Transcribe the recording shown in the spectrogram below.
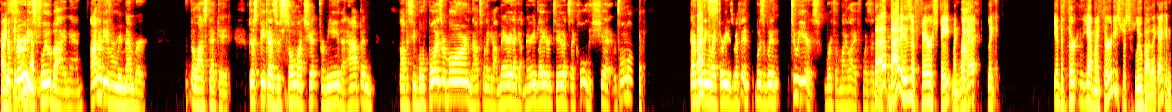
I the did. 30s flew by, man. I don't even remember the last decade just because there's so much shit for me that happened. Obviously, both boys were born, and that's when I got married. I got married later too. It's like holy shit! It's almost like everything in my 30s with it was when two years worth of my life was That decade. that is a fair statement. Like I- I like yeah, the third yeah, my 30s just flew by. Like I can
